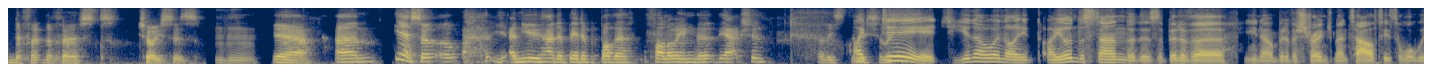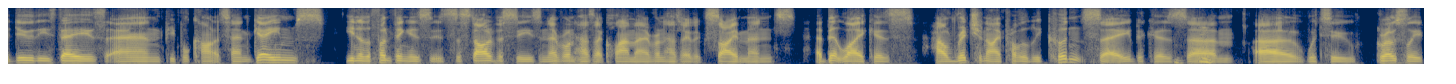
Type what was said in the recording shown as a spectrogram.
the fir- the first choices. Mm-hmm. Yeah, um, yeah. So uh, and you had a bit of bother following the the action, at least I did, you know, and I I understand that there's a bit of a you know a bit of a strange mentality to what we do these days, and people can't attend games. You know, the fun thing is it's the start of the season. Everyone has that clamor. Everyone has that excitement. A bit like as how Rich and I probably couldn't say because um, uh, we're too grossly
